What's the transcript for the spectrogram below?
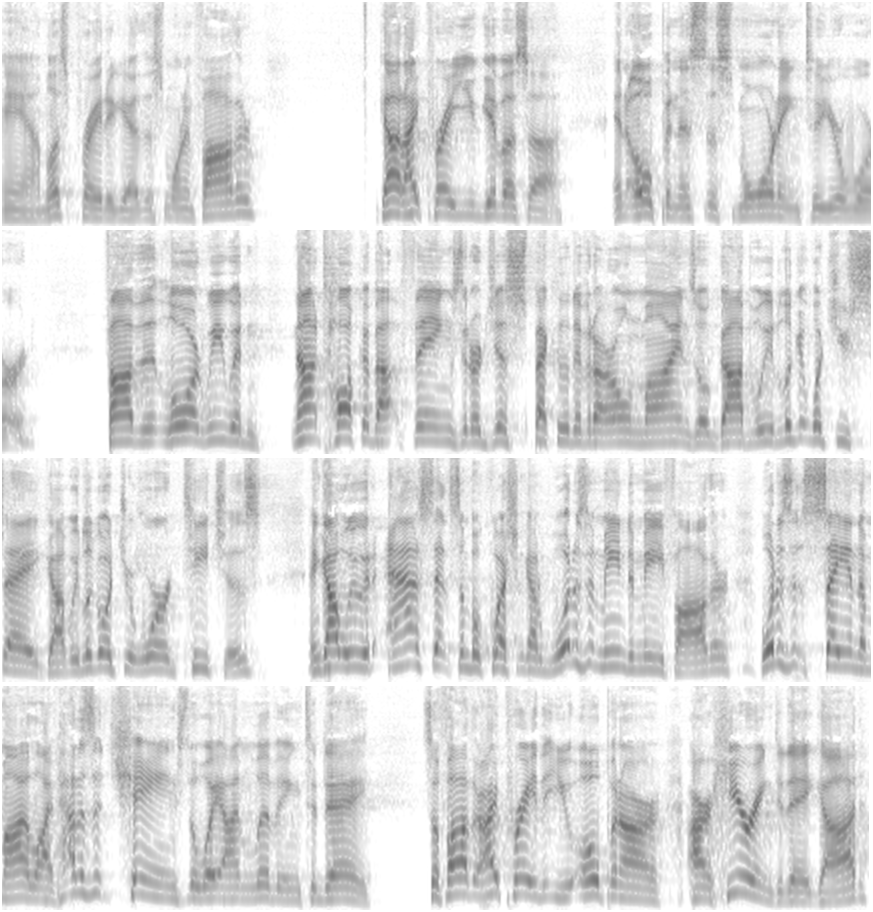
am. Let's pray together this morning. Father, God, I pray you give us a, an openness this morning to your word. Father, that Lord, we would not talk about things that are just speculative in our own minds, oh God, but we look at what you say, God. We look at what your word teaches. And God, we would ask that simple question God, what does it mean to me, Father? What does it say into my life? How does it change the way I'm living today? So, Father, I pray that you open our, our hearing today, God.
